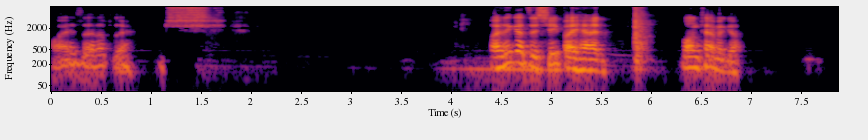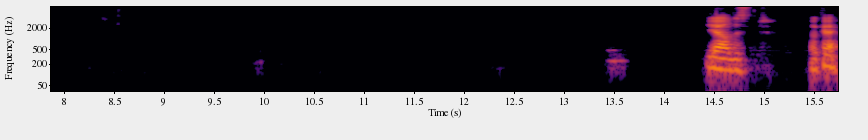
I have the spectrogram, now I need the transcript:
Why is that up there? I think that's a shape I had a long time ago. Yeah, I'll just, okay.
